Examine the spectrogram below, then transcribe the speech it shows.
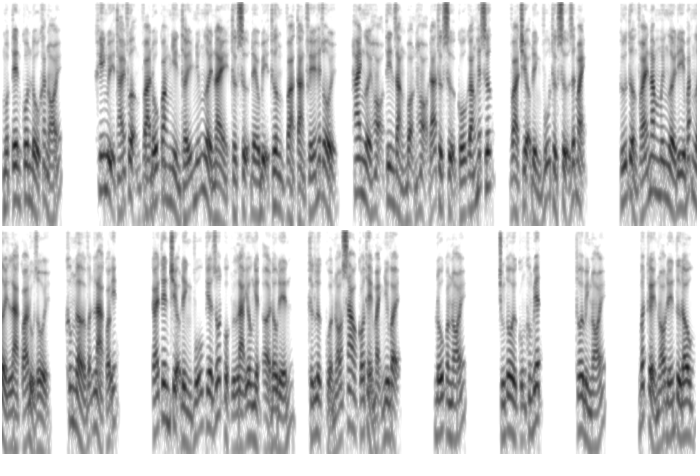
Một tên côn đồ khác nói. Khi ngụy thái phượng và đỗ quang nhìn thấy những người này thực sự đều bị thương và tàn phế hết rồi, hai người họ tin rằng bọn họ đã thực sự cố gắng hết sức, và triệu đình vũ thực sự rất mạnh. Cứ tưởng phái năm mươi người đi bắt người là quá đủ rồi, không ngờ vẫn là quá ít. Cái tên triệu đình vũ kia rốt cuộc là yêu nghiệt ở đâu đến, thực lực của nó sao có thể mạnh như vậy? Đỗ quang nói. Chúng tôi cũng không biết. Thôi bình nói. Bất kể nó đến từ đâu,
